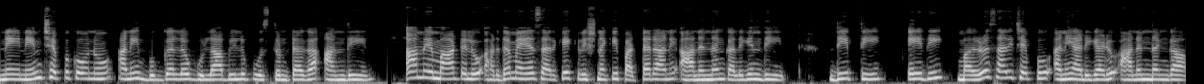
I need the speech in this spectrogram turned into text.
నేనేం చెప్పుకోను అని బుగ్గల్లో గులాబీలు పూస్తుండగా అంది. ఆమె మాటలు అర్థమయ్యేసరికి కృష్ణకి పట్టరాని ఆనందం కలిగింది. దీప్తి ఏది? మరోసారి చెప్పు అని అడిగాడు ఆనందంగా.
